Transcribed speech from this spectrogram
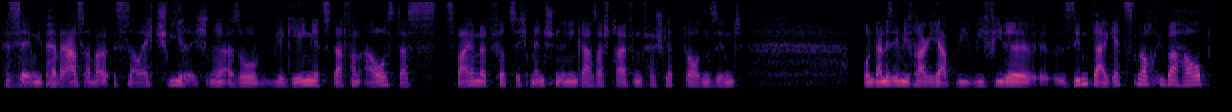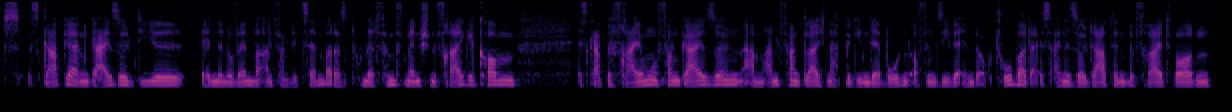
das ist ja irgendwie pervers, aber es ist auch echt schwierig. Ne? Also wir gehen jetzt davon aus, dass 240 Menschen in den Gazastreifen verschleppt worden sind. Und dann ist eben die Frage, ja, wie, wie viele sind da jetzt noch überhaupt? Es gab ja einen Geiseldeal Ende November, Anfang Dezember. Da sind 105 Menschen freigekommen. Es gab Befreiungen von Geiseln am Anfang gleich nach Beginn der Bodenoffensive Ende Oktober. Da ist eine Soldatin befreit worden.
